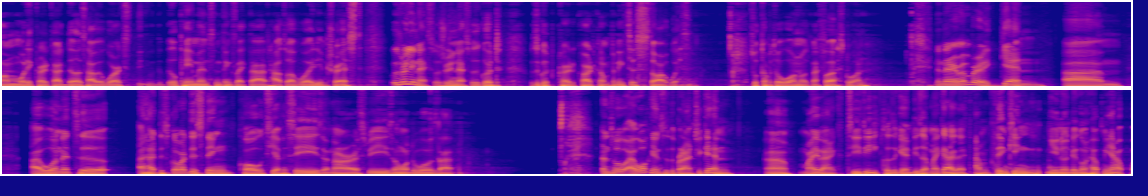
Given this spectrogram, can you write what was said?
um, what a credit card does, how it works, the, the, bill payments and things like that, how to avoid interest. It was really nice. It was really nice. It was good. It was a good credit card company to start with. So Capital One was my first one. Then I remember again, um, I wanted to, I had discovered this thing called TFSAs and RRSPs and what the world was that? And so I walk into the branch again uh, my bank, TD, because again, these are my guys. I'm thinking, you know, they're gonna help me out.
